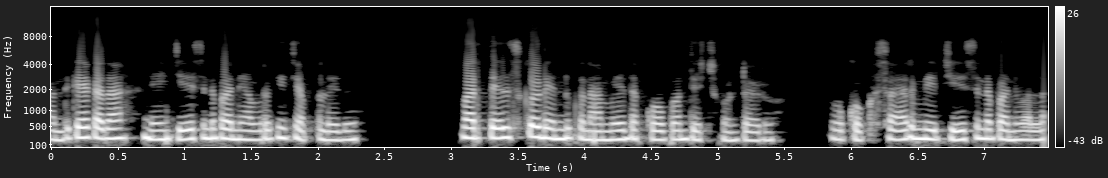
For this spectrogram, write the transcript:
అందుకే కదా నేను చేసిన పని ఎవరికీ చెప్పలేదు. మరి తెలుసుకోడు ఎందుకు నా మీద కోపం తెచ్చుకుంటారు? ఒక్కొక్కసారి మీరు చేసిన పని వల్ల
